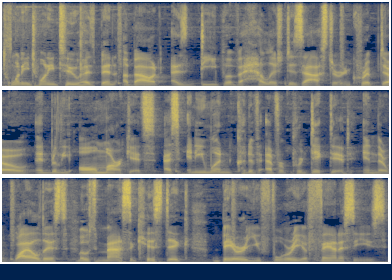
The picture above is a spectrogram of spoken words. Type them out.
2022 has been about as deep of a hellish disaster in crypto and really all markets as anyone could have ever predicted in their wildest, most masochistic bear euphoria fantasies.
